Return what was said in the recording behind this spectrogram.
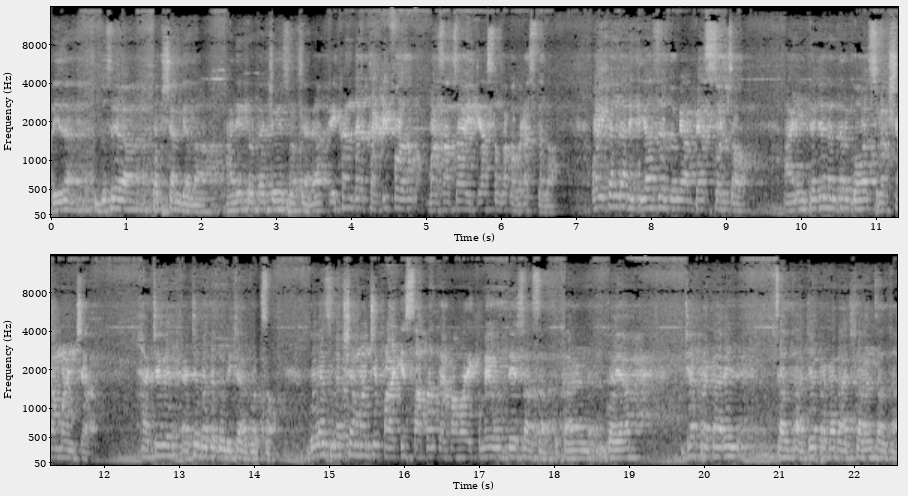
रिझन दुसऱ्या पक्षान गेला. आणि टोटल चोवीस वर्सां एकंदर थर्टी फोर वर्सांचा इतिहास तुमकां खबर आसतलो हो एकंदर इतिहास जर तुम्ही अभ्यास करचो आणि त्याच्या नंतर गोवा सुरक्षा मंच हाचे हाचे बद्दल तुम्ही विचार करचो गोवा सुरक्षा मंच पार्टी स्थापन करपाक हो एकमेव उद्देश आसा कारण गोंयांत ज्या प्रकारे चलता ज्या प्रकारे राजकारण चलता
